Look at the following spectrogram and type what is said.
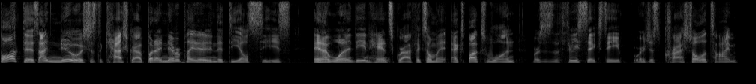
bought this. I knew it was just a cash grab, but I never played any of the DLCs, and I wanted the enhanced graphics on my Xbox One versus the 360, where it just crashed all the time.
